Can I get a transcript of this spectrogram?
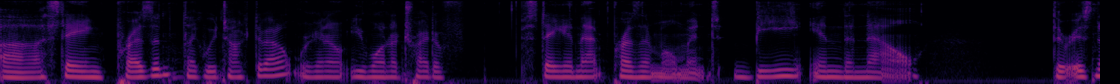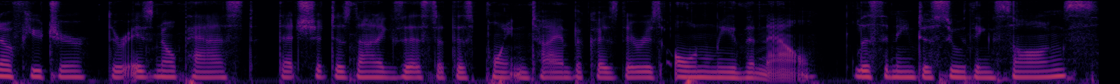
Uh, staying present, like we talked about, we're gonna, you want to try to f- stay in that present moment, be in the now. There is no future, there is no past. That shit does not exist at this point in time because there is only the now. Listening to soothing songs,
